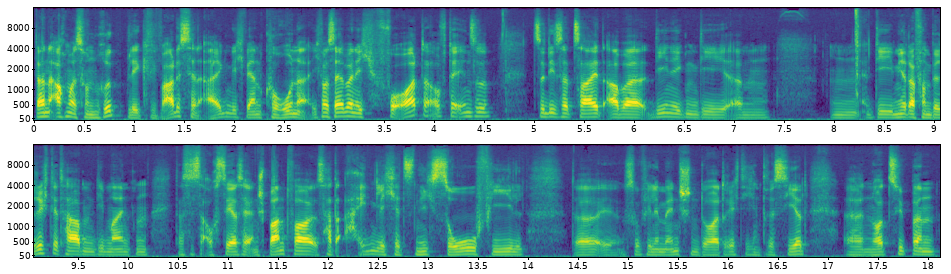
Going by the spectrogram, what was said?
Dann auch mal so ein Rückblick. Wie war das denn eigentlich während Corona? Ich war selber nicht vor Ort auf der Insel zu dieser Zeit, aber diejenigen, die ähm, die mir davon berichtet haben, die meinten, dass es auch sehr, sehr entspannt war. Es hat eigentlich jetzt nicht so viel so viele Menschen dort richtig interessiert. Äh, Nordzypern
